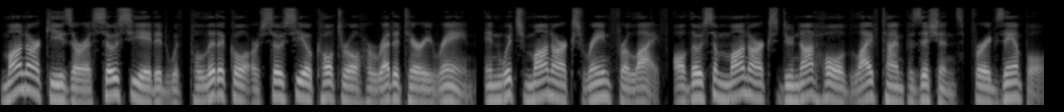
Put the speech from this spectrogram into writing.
Monarchies are associated with political or sociocultural hereditary reign, in which monarchs reign for life although some monarchs do not hold lifetime positions, for example,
